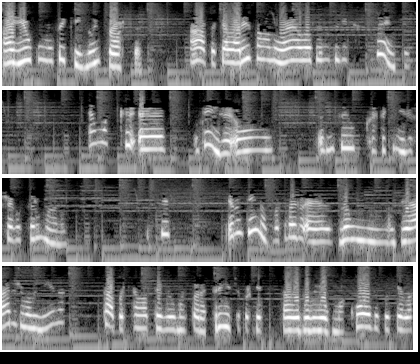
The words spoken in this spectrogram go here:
saiu com não sei quem, não importa. Ah, porque a Larissa Manoela fez não sei quem. Gente, é uma. É, entende? Eu, eu não sei até que nível chega o ser humano. Porque eu não entendo. Você vai é, ler um diário de uma menina, tá, porque ela teve uma história triste, porque ela evoluiu alguma coisa, porque ela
